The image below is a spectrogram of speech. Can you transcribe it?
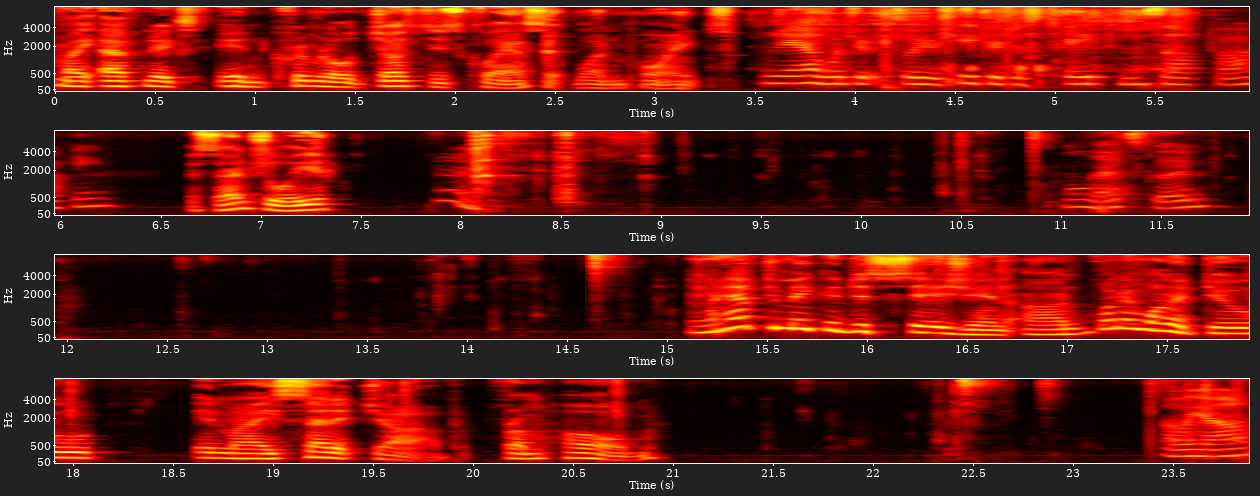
my ethics in criminal justice class at one point. Yeah, what your so your teacher just taped himself talking? Essentially, hmm. Well, that's good. I have to make a decision on what I want to do in my Senate job from home. Oh yeah.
